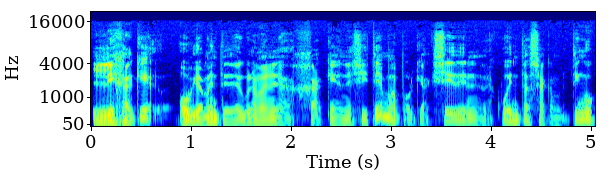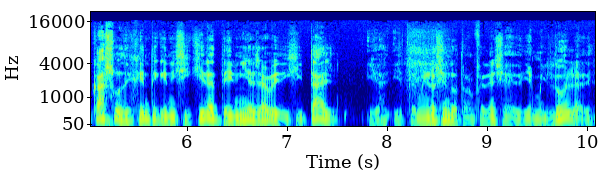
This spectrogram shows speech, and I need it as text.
le hackean, obviamente de alguna manera hackean el sistema porque acceden a las cuentas, sacan. Tengo casos de gente que ni siquiera tenía llave digital y, y terminó haciendo transferencias de 10 mil dólares.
